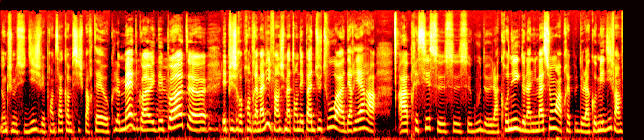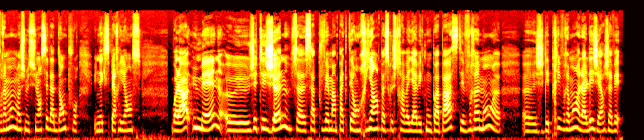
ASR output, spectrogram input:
Donc je me suis dit, je vais prendre ça comme si je partais au Club Med, quoi, avec des potes, euh, et puis je reprendrai ma vie. Enfin, je m'attendais pas du tout à, derrière à, à apprécier ce, ce, goût de la chronique, de l'animation, après de la comédie. Enfin, vraiment, moi, je me suis lancée là-dedans pour une expérience voilà, humaine. Euh, j'étais jeune, ça, ça pouvait m'impacter en rien parce que je travaillais avec mon papa. C'était vraiment, euh, euh, je l'ai pris vraiment à la légère. J'avais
